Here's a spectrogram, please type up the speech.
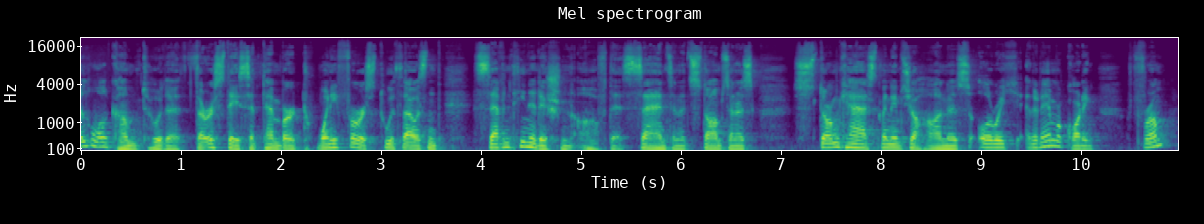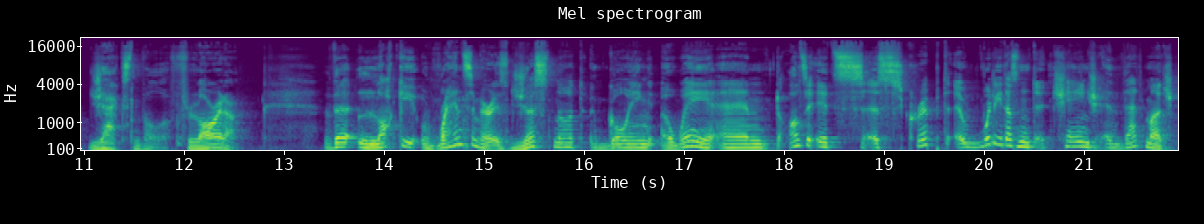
Hello, welcome to the Thursday, September 21st, 2017 edition of the SANS Internet Storm Center's Stormcast. My name is Johannes Ulrich and I'm recording from Jacksonville, Florida the Locky ransomware is just not going away, and also its script really doesn't change that much,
